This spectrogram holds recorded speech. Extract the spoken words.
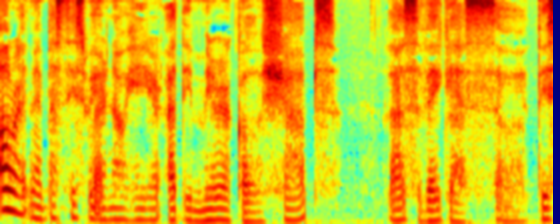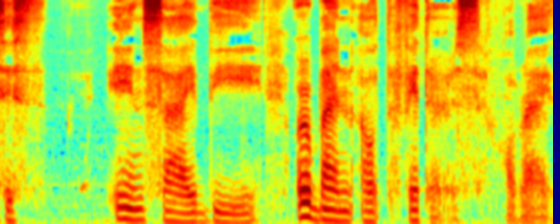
All right, my besties, we are now here at the Miracle Shops, Las Vegas. So this is inside the Urban Outfitters. All right,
